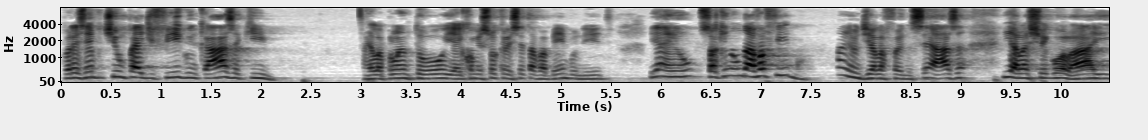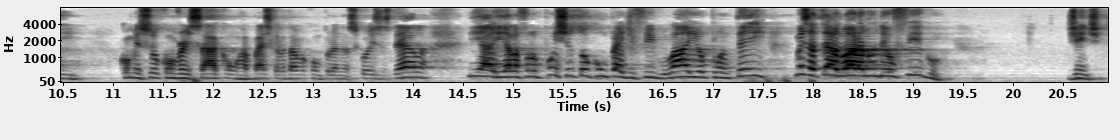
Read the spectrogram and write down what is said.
Por exemplo, tinha um pé de figo em casa que ela plantou e aí começou a crescer, estava bem bonito. E aí, só que não dava figo. Aí um dia ela foi no Ceasa e ela chegou lá e começou a conversar com o rapaz que ela estava comprando as coisas dela. E aí ela falou: Poxa, eu estou com um pé de figo lá e eu plantei, mas até agora não deu figo. Gente,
